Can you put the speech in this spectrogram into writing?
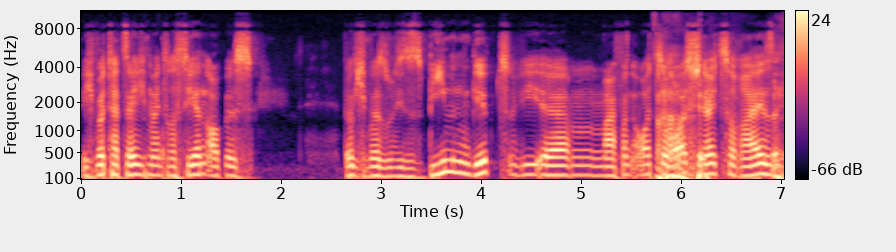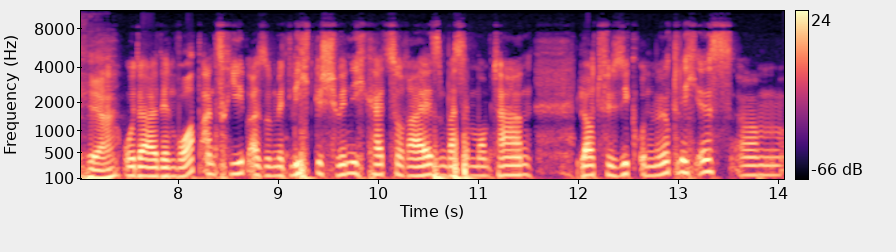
mich würde tatsächlich mal interessieren, ob es wirklich mal so dieses Beamen gibt, wie ähm, mal von Ort zu Ort schnell zu reisen ja. oder den Warp-Antrieb, also mit Lichtgeschwindigkeit zu reisen, was ja momentan laut Physik unmöglich ist. Ähm,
